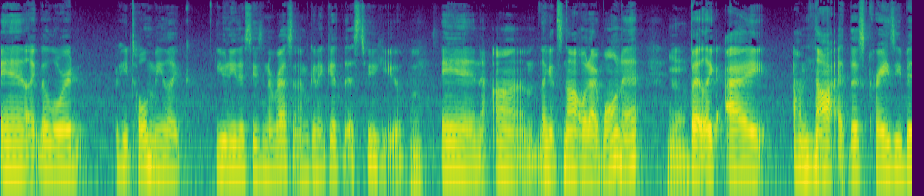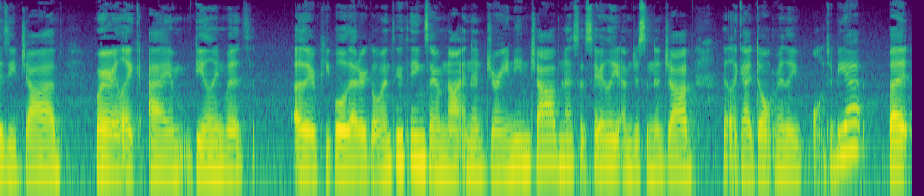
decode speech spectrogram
and like the Lord he told me like you need a season of rest and I'm going to give this to you Hmm. and um like it's not what I wanted Yeah. but like I I'm not at this crazy busy job where like I am dealing with other people that are going through things. I'm not in a draining job necessarily. I'm just in a job that like I don't really want to be at, but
